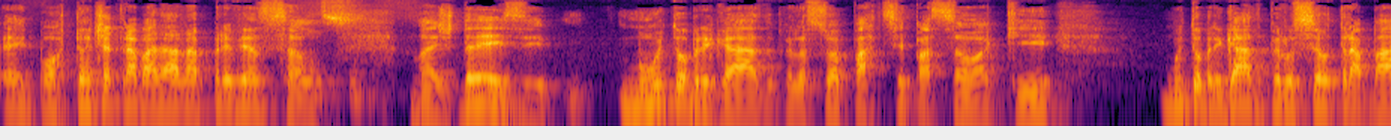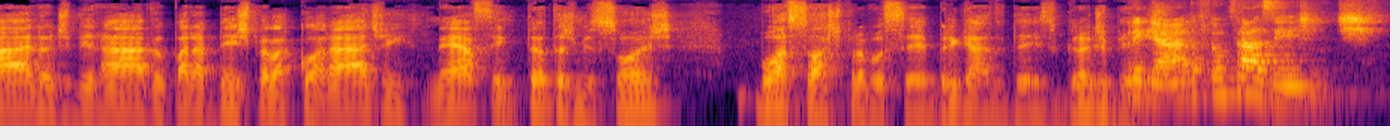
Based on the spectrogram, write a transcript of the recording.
É importante é trabalhar na prevenção. Isso. Mas Daisy, muito obrigado pela sua participação aqui. Muito obrigado pelo seu trabalho admirável, parabéns pela coragem nessa em tantas missões. Boa sorte para você. Obrigado, Deise. Um grande beijo. Obrigada, foi um prazer, gente.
